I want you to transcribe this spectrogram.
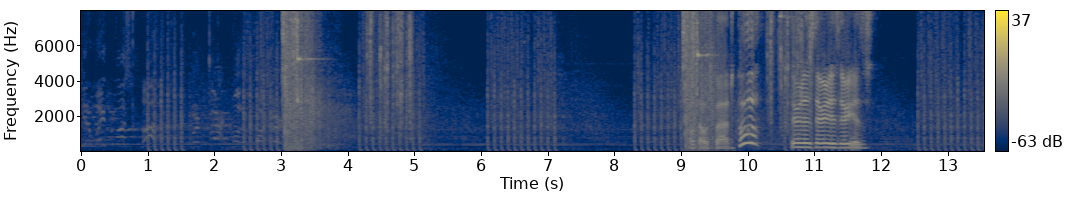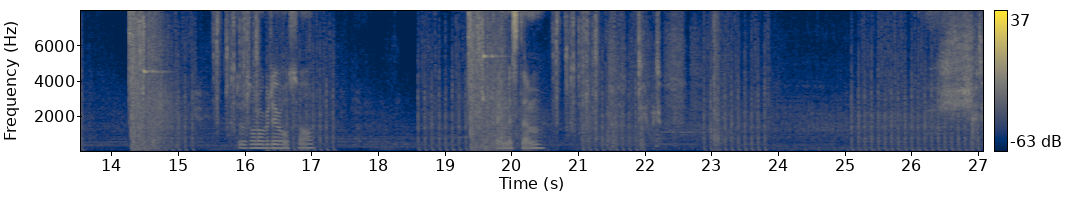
Get away from us? Huh? We're back, motherfucker! Oh, that was bad. there it is, there it is, there he is. There's one over there also. I missed them. Damn it. Shit.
